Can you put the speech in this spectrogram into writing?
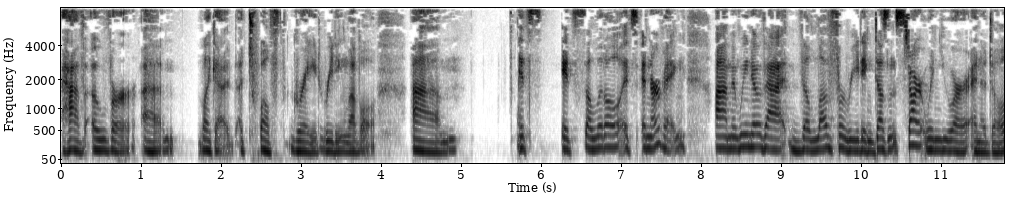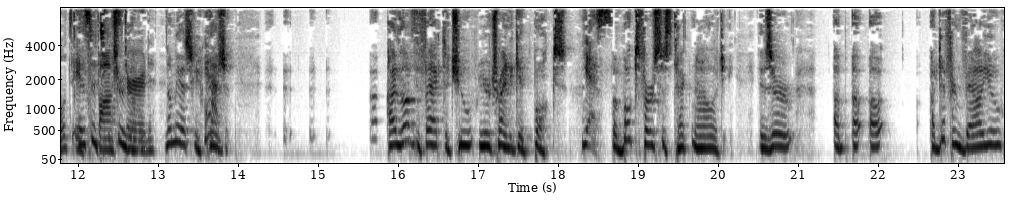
have over, um, like a, a 12th grade reading level, um, it's, it's a little, it's unnerving. Um, and we know that the love for reading doesn't start when you are an adult. It's fostered. Teacher, let me ask you a yeah. question. I love the fact that you, you're trying to get books. Yes. But books versus technology. Is there a, a, a different value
